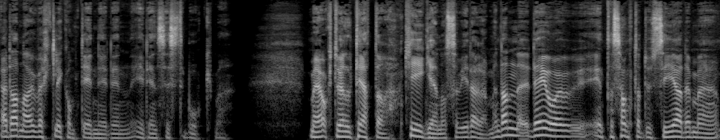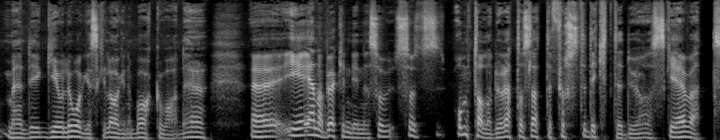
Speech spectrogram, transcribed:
ja. den har jo virkelig kommet inn i din, i din siste bok med, med aktualiteter, krigen videre. Men den, det er jo interessant at du sier det med, med de geologiske lagene bakover. Det er Eh, I en av bøkene dine så, så, omtaler du rett og slett det første diktet du har skrevet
